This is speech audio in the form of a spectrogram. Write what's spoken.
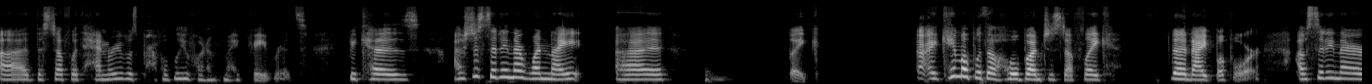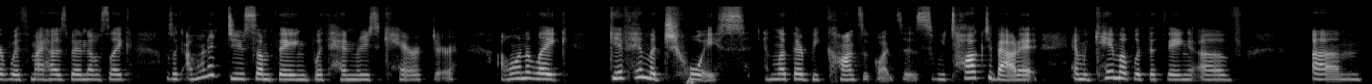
uh the stuff with Henry was probably one of my favorites because I was just sitting there one night uh like I came up with a whole bunch of stuff like the night before. I was sitting there with my husband. I was like I was like I want to do something with Henry's character. I want to like give him a choice and let there be consequences. So we talked about it and we came up with the thing of um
